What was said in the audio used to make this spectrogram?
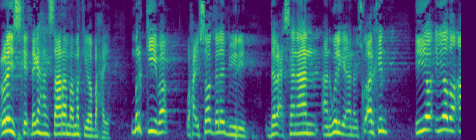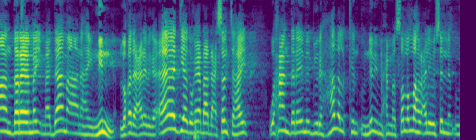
Culayska dhagaha saaran baa markiiba baxaya. Markiiba waxa isoo galay buu yidhi dabacsanaan aan weligay aanan isku arkin iyo iyadoo aan dareemay maadaama aan ahay nin luqada carabiga aad iyo aad ugaga dhaadhacsan tahay waxaan dareemay buu yidhi hadalkan uu nebi moxamed sala allahu caleyh wasalam uu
